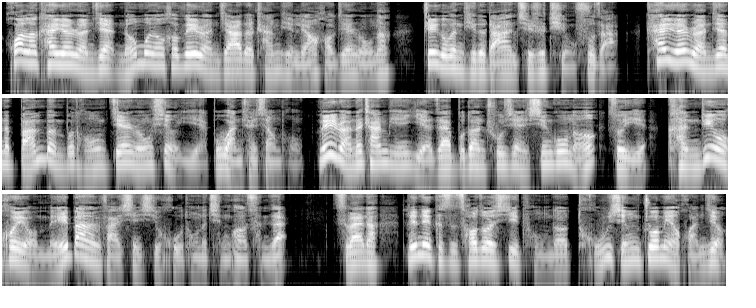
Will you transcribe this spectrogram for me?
换了开源软件，能不能和微软家的产品良好兼容呢？这个问题的答案其实挺复杂。开源软件的版本不同，兼容性也不完全相同。微软的产品也在不断出现新功能，所以肯定会有没办法信息互通的情况存在。此外呢，Linux 操作系统的图形桌面环境，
